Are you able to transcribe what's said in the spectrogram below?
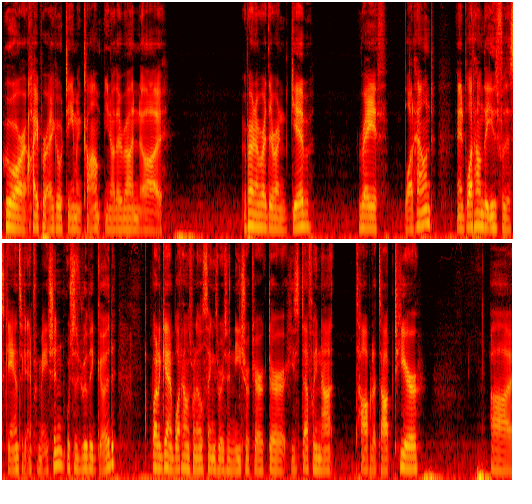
who are hyper ego team and comp. You know, they run, uh, if I remember right, they run Gib, Wraith, Bloodhound, and Bloodhound they use for the scans to get information, which is really good. But again, Bloodhound is one of those things where he's a niche character. He's definitely not top of the top tier uh,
